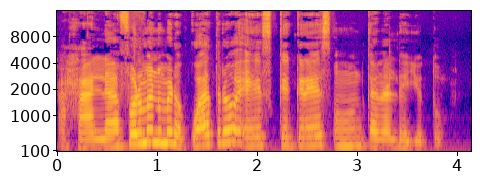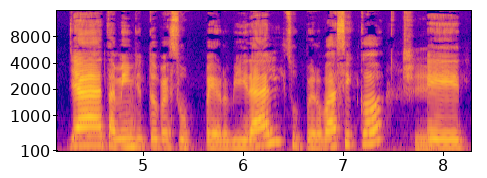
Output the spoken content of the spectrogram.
Ajá, la forma número cuatro es que crees un canal de YouTube. Ya también YouTube es súper viral, súper básico. Sí. Eh,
